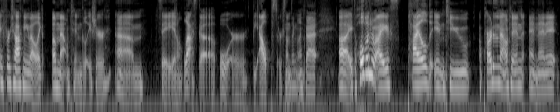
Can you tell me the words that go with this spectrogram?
if we're talking about like a mountain glacier, um, say in Alaska or the Alps or something like that, uh, it's a whole bunch of ice piled into a part of the mountain, and then it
